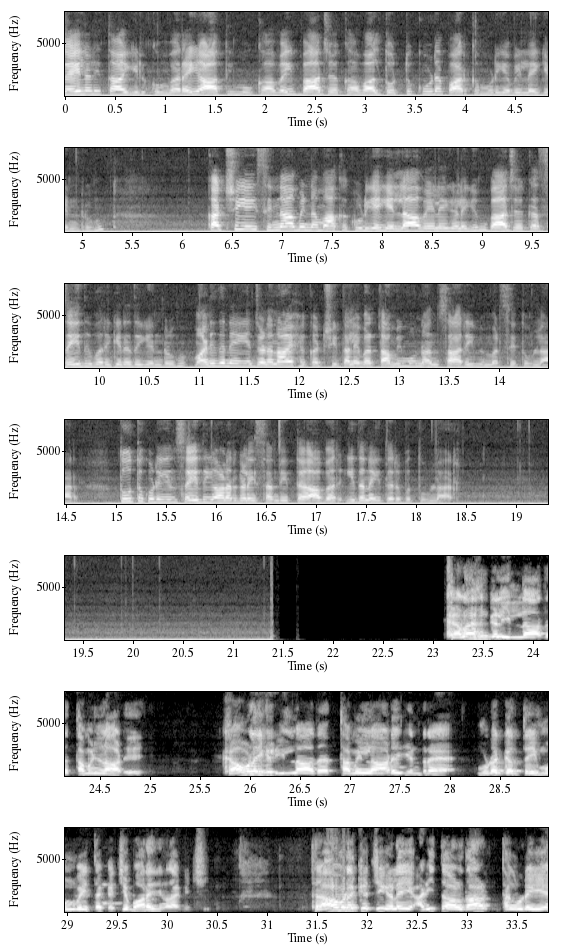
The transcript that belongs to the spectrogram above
ஜெயலலிதா இருக்கும் வரை அதிமுகவை பாஜகவால் தொட்டுக்கூட பார்க்க முடியவில்லை என்றும் கட்சியை சின்னாபின்னமாக்கக்கூடிய எல்லா வேலைகளையும் பாஜக செய்து வருகிறது என்றும் மனிதநேய ஜனநாயக கட்சி தலைவர் தமிமுன் அன்சாரி விமர்சித்துள்ளார். தூத்துக்குடியில் செய்தியாளர்களை சந்தித்த அவர் இதனை தெரிவித்துள்ளார். கலகங்கள் இல்லாத தமிழ்நாடு கவலைகள் இல்லாத தமிழ்நாடு என்ற முடக்கத்தை முன்வைத்த கட்சி பாரதிய ஜனதா கட்சி. திராவிட கட்சிகளை அழித்தால்தான் தங்களுடைய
